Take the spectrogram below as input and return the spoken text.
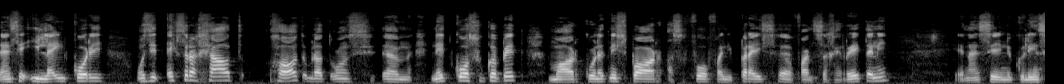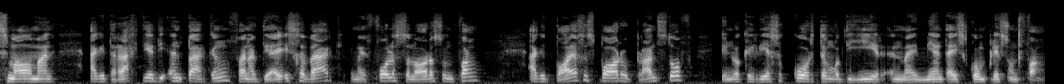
Dan sê Elaine Corrie, ons het ekstra geld gehad omdat ons um, net kos gekoop het, maar kon dit nie spaar as gevolg van die pryse van sigarette nie. En dan sê Nicoline Smalman, ek het reg deur die inperking vanaf die huis gewerk en my volle salaris ontvang. Ek het baie gespaar op brandstof en ook 'n reuse korting op die huur in my meentuiskompleks ontvang.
